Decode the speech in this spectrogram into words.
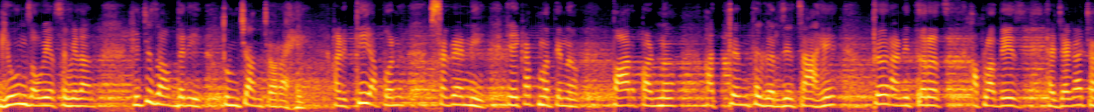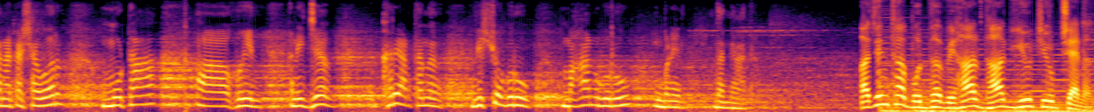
घेऊन जाऊया संविधान. ह्याची जबाबदारी तुमच्या आमच्यावर आहे. आणि ती आपण सगळ्यांनी एकात्मतेनं पार पाडणं अत्यंत गरजेचं आहे. तर आणि तरच आपला देश ह्या जगाच्या नकाशावर मोठा होईल. आणि जग खऱ्या अर्थानं विश्वगुरु महान गुरु बनेल धन्यवाद अजिंठा बुद्ध विहार धाग यूट्यूब चॅनल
